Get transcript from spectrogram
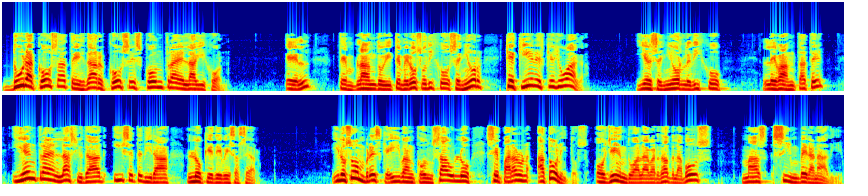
Dura cosa te es dar coces contra el aguijón. Él, temblando y temeroso, dijo, Señor, ¿qué quieres que yo haga? Y el Señor le dijo, Levántate, y entra en la ciudad y se te dirá lo que debes hacer. Y los hombres que iban con Saulo se pararon atónitos, oyendo a la verdad la voz, mas sin ver a nadie.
